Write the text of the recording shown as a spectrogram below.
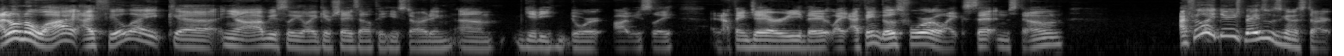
I don't know why. I feel like uh, you know, obviously, like if Shai's healthy, he's starting. Um, Giddey, Dort, obviously, and I think JRE. There, like I think those four are like set in stone. I feel like Darius Bazley is going to start.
